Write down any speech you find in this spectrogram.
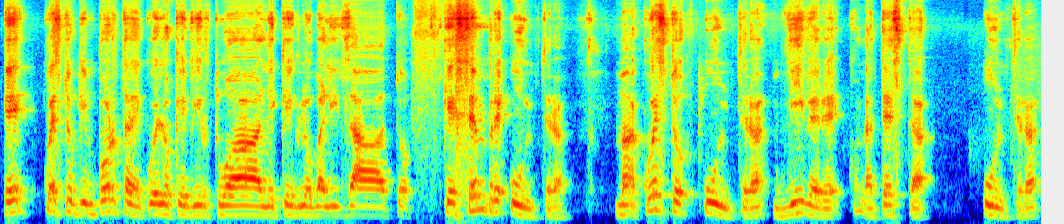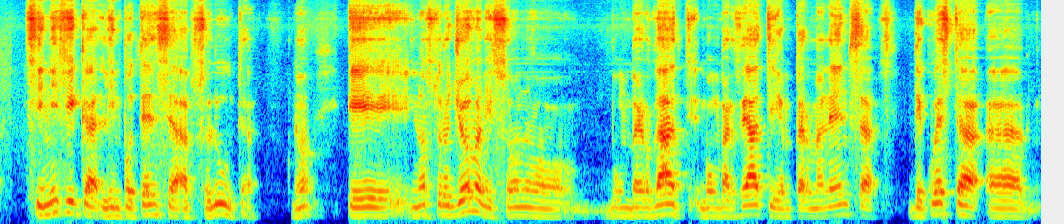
e questo che importa è quello che è virtuale, che è globalizzato, che è sempre ultra. Ma questo ultra, vivere con la testa ultra, significa l'impotenza assoluta. No? E i nostri giovani sono bombardati, bombardiati in permanenza di questa uh,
